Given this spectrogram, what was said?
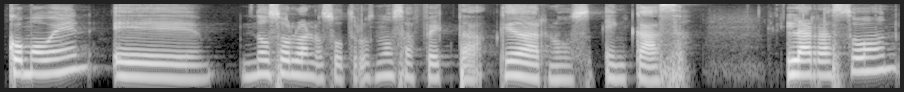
Como ven, eh, no solo a nosotros nos afecta quedarnos en casa. La razón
